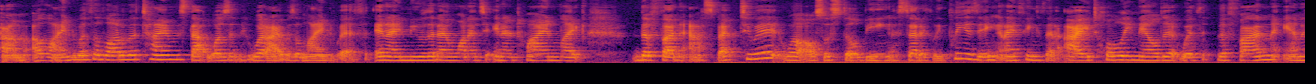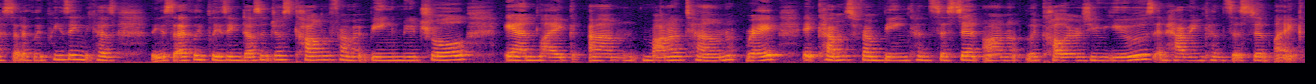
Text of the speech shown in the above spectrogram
um, aligned with a lot of the times that wasn't what I was aligned with and I knew that I wanted to intertwine like the fun aspect to it while also still being aesthetically pleasing. And I think that I totally nailed it with the fun and aesthetically pleasing because the aesthetically pleasing doesn't just come from it being neutral and like um, monotone, right? It comes from being consistent on the colors you use and having consistent like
